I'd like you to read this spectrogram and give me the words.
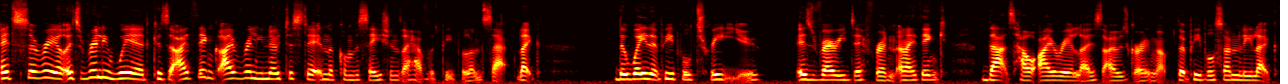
It's surreal. It's really weird because I think I've really noticed it in the conversations I have with people on set. Like, the way that people treat you is very different. And I think that's how I realized I was growing up. That people suddenly, like,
